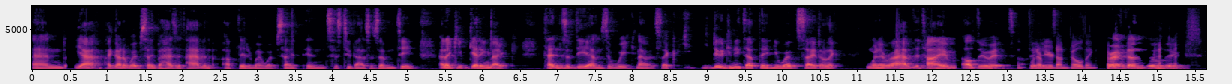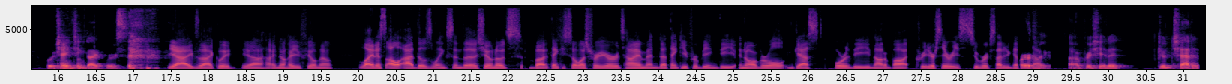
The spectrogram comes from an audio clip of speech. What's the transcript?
And yeah, I got a website, but hasn't I haven't updated my website in since 2017, and I keep getting like tens of DMs a week now. It's like, dude, you need to update your website. I'm like, whenever I have the time, I'll do it. Whenever you're done building. Or I'm done building. We're changing diapers. yeah, exactly. Yeah, I know how you feel now. Linus, I'll add those links in the show notes. But thank you so much for your time. And uh, thank you for being the inaugural guest for the Not a Bot Creator Series. Super excited to get Perfect. I appreciate it. Good chatting.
